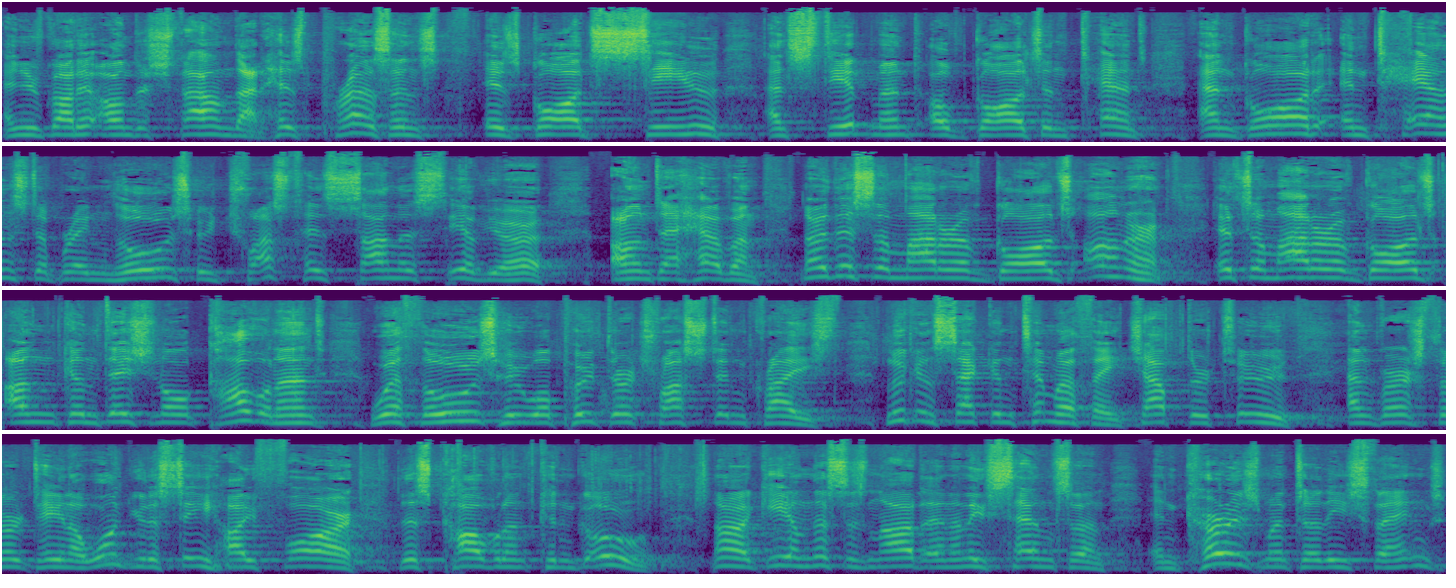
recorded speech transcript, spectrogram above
And you've got to understand that his presence is God's seal and statement of God's intent. And God intends to bring those who trust his Son as Savior unto heaven. Now, this is a matter of God's honor. It's a matter of God's unconditional covenant with those those who will put their trust in Christ. Look in 2 Timothy chapter 2 and verse 13. I want you to see how far this covenant can go. Now, again, this is not in any sense an encouragement to these things,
